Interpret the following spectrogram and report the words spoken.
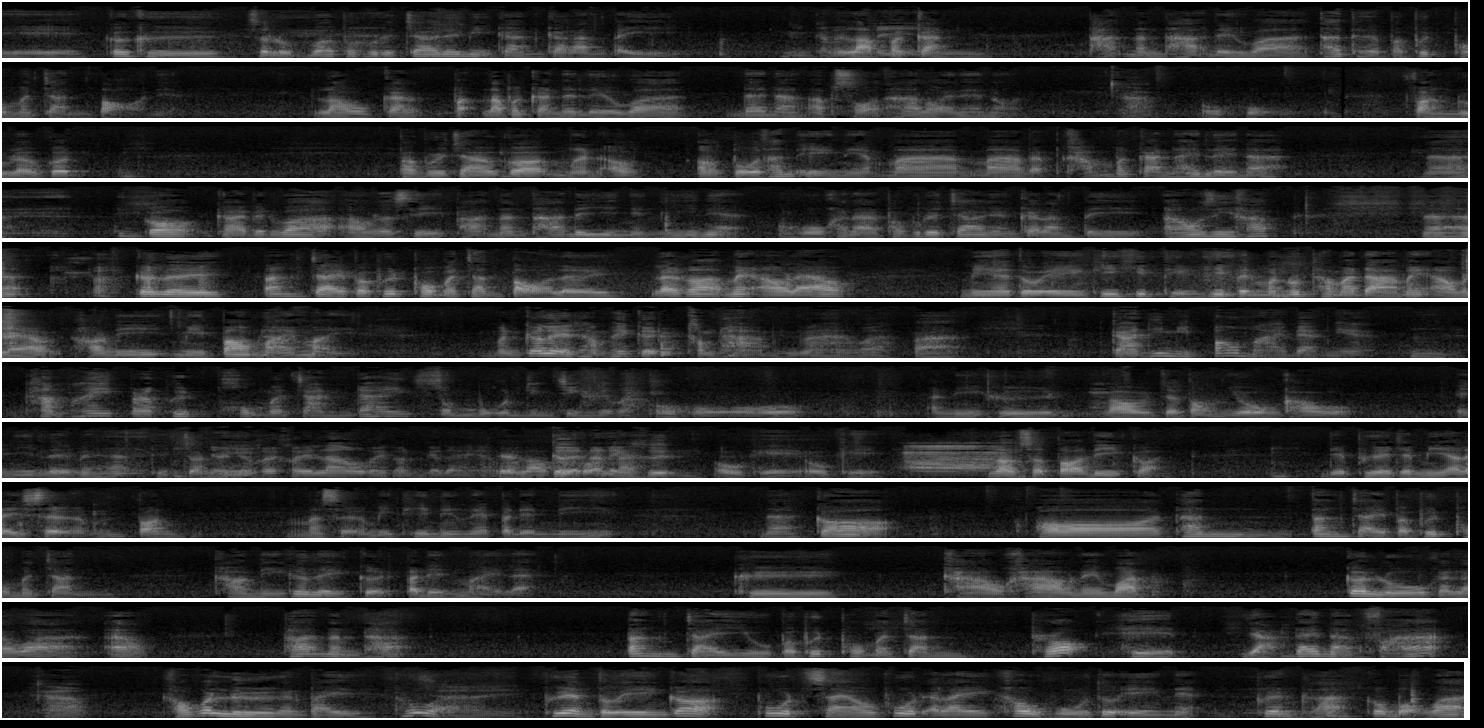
ก็คือสรุปว่าพระพุทธเจ้าได้มีการการันตีการันตีรับประกันพระนันทะเลยว่า ถ้าเธอประพฤติพรหมจรรย์ต่อเนี่ย เราการรับประกันได้เลยว่าได้นางอับสรห้าร้อยแน่นอน ครับ โอ้โห ฟังดูแล้วก็ พระพุทธเจ้าก็เหมือนเอาเอาตัวท่านเองเนี่ย มามาแบบค้ำประกันให้เลยนะ นะ ก็กลายเป็นว่าเอาละสิพระนันทะได้ยินอย่างนี้เนี่ยโอ้โหขนาดพระพุทธเจ้ายังการันตี เอาสิครับ นะฮะ ก็เลยตั้งใจประพฤติพรหมจรรย์ต่อเลย แล้วก็ไม่เอาแล้ว เมียตัวเองที่คิดถึงที่เป็นมนุษย์ธรรมดาไม่เอาแล้วคราวนี้มีเป้าหมายใหม่ มันก็เลยทำให้เกิดคำถามขึ้นมาว่าว่าการที่มีเป้าหมายแบบเนี้ยอืมทำให้ประพฤติพรหมจรรย์ได้สมบูรณ์จริง ๆ หรือเปล่า โอ้โห อันนี้คือเราจะต้องโยงเข้าไอ้นี่เลยไหมฮะ ที่จอห์นเดี๋ยวนี่เดี๋ยวค่อยๆเล่าไปก่อนก็ได้ครับเดี๋ยวเล่าว่าไปเกิดก่อนอะไรนะขึ้น โอเคโอเคอ่าเล่าสตอรี่ก่อน เดี๋ยวเผื่อจะมีอะไรเสริมตอนมาเสริมอีกทีหนึ่งในประเด็นนี้นะก็พอท่านตั้งใจประพฤติพรหมจรรย์ คราวนี้ก็เลยเกิดประเด็นใหม่แหละ คือข่าวข่าวในวัด ก็รู้กันแล้วว่าอ้าวพระนันทะตั้งใจอยู่ประพฤติพรหมจรรย์ เพราะเหตุอยากได้นางฟ้าครับเขาก็ลือกันไปทั่วใช่เพื่อนตัวเองก็พูดแซวพูดอะไรเข้าหูตัวเองเนี่ย เพื่อนพระก็บอกว่า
